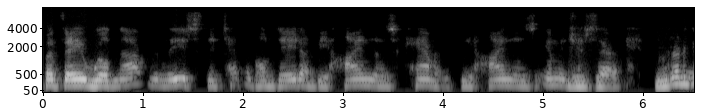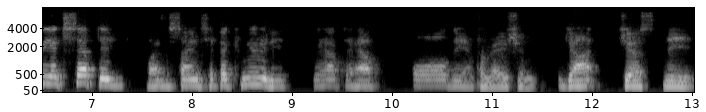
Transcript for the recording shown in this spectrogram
but they will not release the technical data behind those cameras, behind those images there. In order to be accepted by the scientific community, we have to have all the information, not just the,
